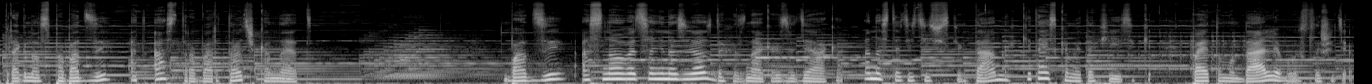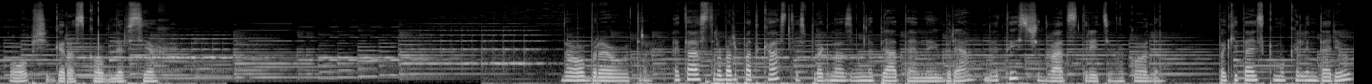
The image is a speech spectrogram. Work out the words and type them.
прогноз по Бадзи от astrobar.net Бадзи основывается не на звездах и знаках зодиака, а на статистических данных китайской метафизики, поэтому далее вы услышите общий гороскоп для всех. Доброе утро! Это Астробар подкаст с прогнозом на 5 ноября 2023 года. По китайскому календарю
